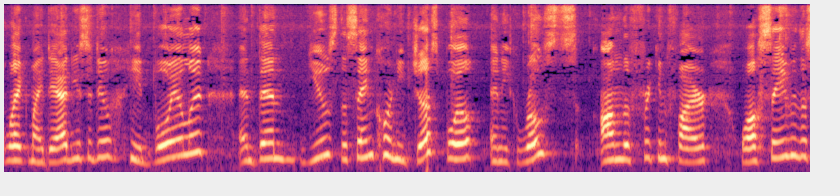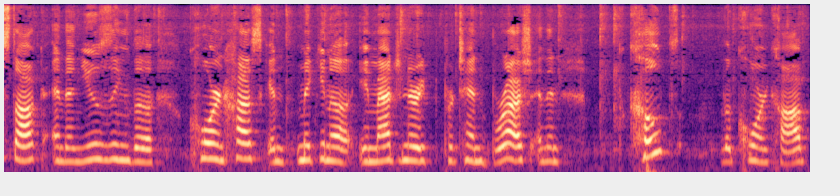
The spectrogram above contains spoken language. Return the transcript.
like my dad used to do, he'd boil it and then use the same corn he just boiled and he roasts on the freaking fire while saving the stock and then using the corn husk and making a imaginary pretend brush and then coats the corn cob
